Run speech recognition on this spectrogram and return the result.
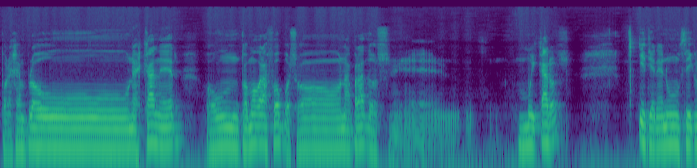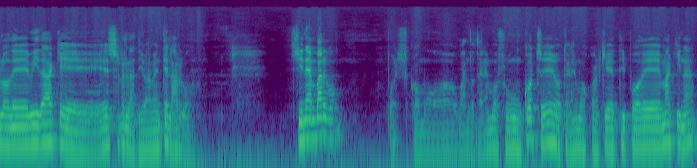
por ejemplo, un escáner o un tomógrafo, pues son aparatos eh, muy caros y tienen un ciclo de vida que es relativamente largo. Sin embargo, pues como cuando tenemos un coche o tenemos cualquier tipo de máquina,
